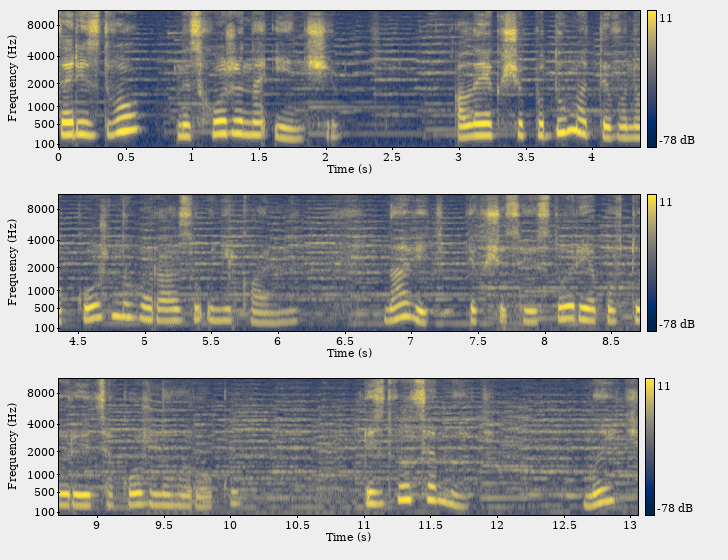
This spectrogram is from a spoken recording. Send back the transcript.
Це Різдво не схоже на інші. Але якщо подумати, воно кожного разу унікальне, навіть якщо ця історія повторюється кожного року. Різдво це мить, мить,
